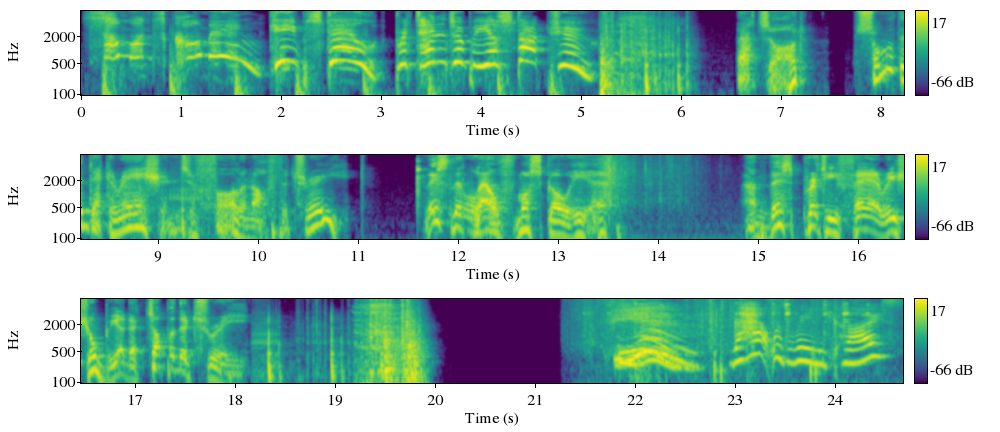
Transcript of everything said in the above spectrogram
Someone's coming! Keep still. Pretend to be a statue. That's odd. Some of the decorations have fallen off the tree. This little elf must go here. And this pretty fairy should be at the top of the tree. Phew! That was really close.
